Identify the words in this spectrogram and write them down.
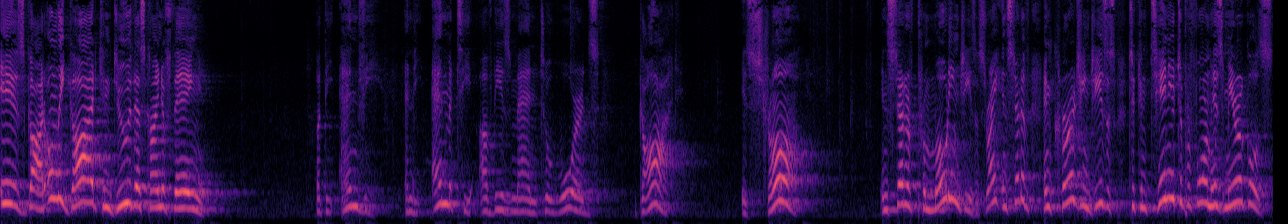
is God. Only God can do this kind of thing. But the envy and the enmity of these men towards God is strong instead of promoting Jesus, right? Instead of encouraging Jesus to continue to perform his miracles,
